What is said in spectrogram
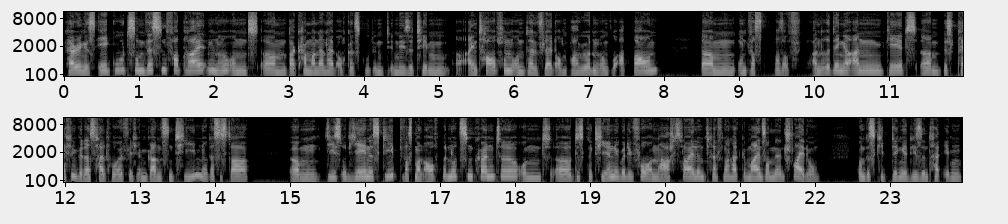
Pairing ist eh gut zum Wissen verbreiten ne? und ähm, da kann man dann halt auch ganz gut in, in diese Themen äh, eintauchen und dann vielleicht auch ein paar Hürden irgendwo abbauen. Ähm, und was, was auf andere Dinge angeht, ähm, besprechen wir das halt häufig im ganzen Team, ne, dass es da ähm, dies und jenes gibt, was man auch benutzen könnte und äh, diskutieren über die Vor- und Nachteile und treffen dann halt gemeinsam eine Entscheidung. Und es gibt Dinge, die sind halt eben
